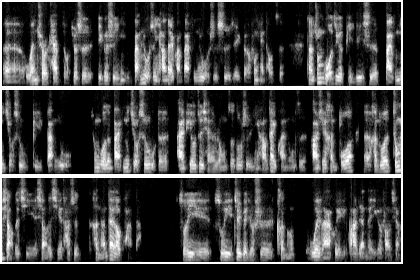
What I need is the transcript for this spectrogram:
呃，venture capital 就是一个是银百分之五十银行贷款，百分之五十是这个风险投资，但中国这个比例是百分之九十五比百分之五，中国的百分之九十五的 IPO 之前的融资都是银行贷款融资，而且很多呃很多中小的企业、小的企业它是很难贷到款的，所以所以这个就是可能未来会发展的一个方向。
